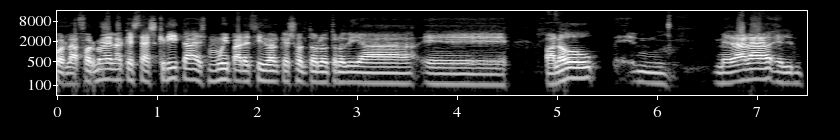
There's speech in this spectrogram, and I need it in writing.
por la forma en la que está escrita, es muy parecido al que soltó el otro día eh, Palou. Eh, me da la- el,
